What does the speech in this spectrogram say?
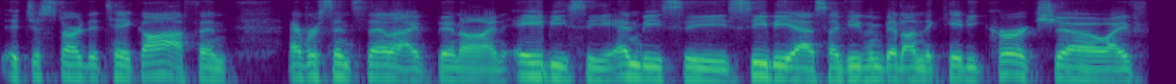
it just started to take off. And ever since then, I've been on ABC, NBC, CBS. I've even been on the Katie Couric show. I've,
